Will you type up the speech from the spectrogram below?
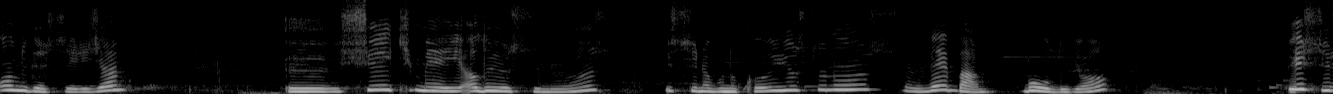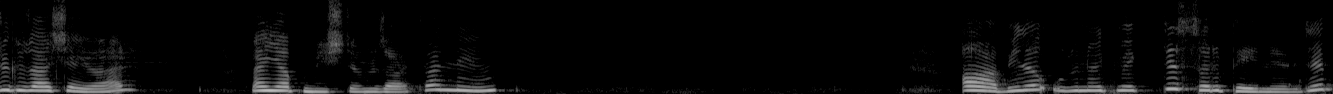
onu göstereceğim. Ee, şu ekmeği alıyorsunuz. Üstüne bunu koyuyorsunuz. Ve bam bu oluyor. Bir sürü güzel şey var. Ben yapmıştım zaten. Ne? Aa bir de uzun ekmekti sarı peynirdi.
